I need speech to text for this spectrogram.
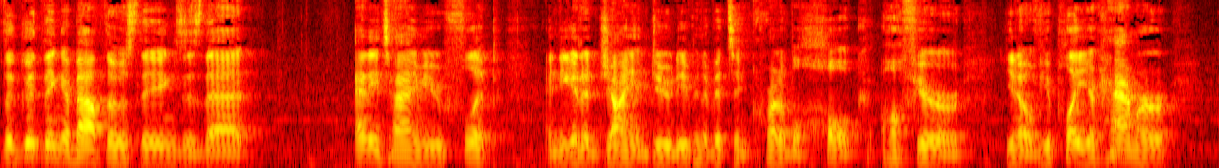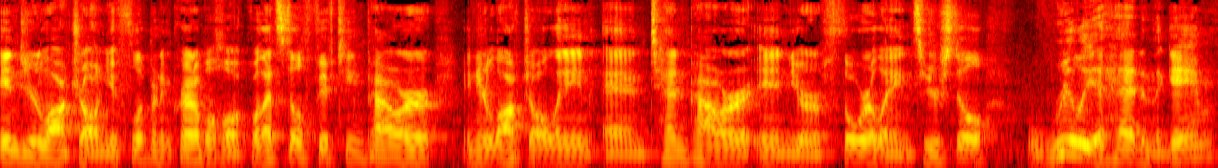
The good thing about those things is that anytime you flip and you get a giant dude, even if it's Incredible Hulk off your, you know, if you play your hammer into your lockjaw and you flip an Incredible Hulk, well, that's still 15 power in your lockjaw lane and 10 power in your Thor lane. So you're still really ahead in the game.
